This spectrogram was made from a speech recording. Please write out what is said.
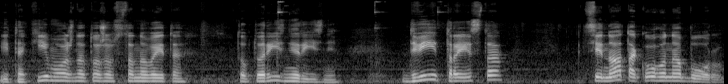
І такі можна теж встановити. Тобто різні різні. 2300 ціна такого набору.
